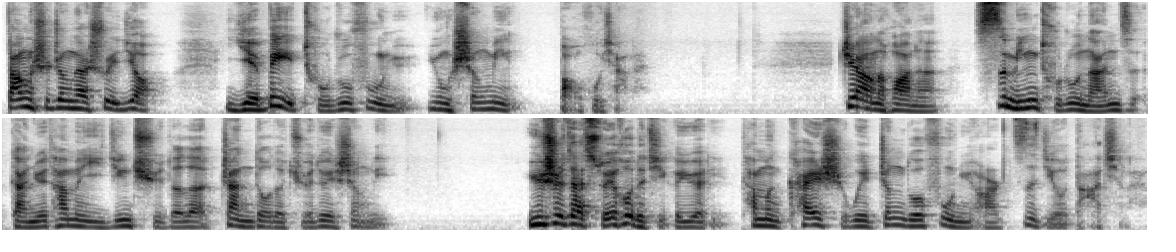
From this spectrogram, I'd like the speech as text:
当时正在睡觉，也被土著妇女用生命保护下来。这样的话呢？四名土著男子感觉他们已经取得了战斗的绝对胜利，于是，在随后的几个月里，他们开始为争夺妇女而自己又打起来了。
